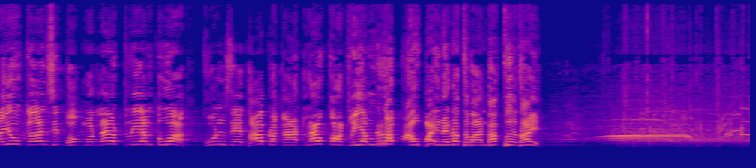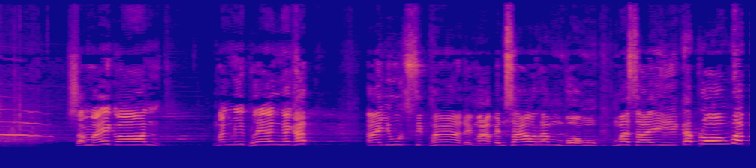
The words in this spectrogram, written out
อายุเกิน 16 หมดแล้วเตรียมตัว คุณเศรษฐาประกาศแล้วก็เตรียมรับเอาไปในรัฐบาลพักเพื่อไทย สมัยก่อนมันมีเพลงไงครับ อายุ 15 ได้มาเป็นสาวรำวง มาใส่กระโปรงวับ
